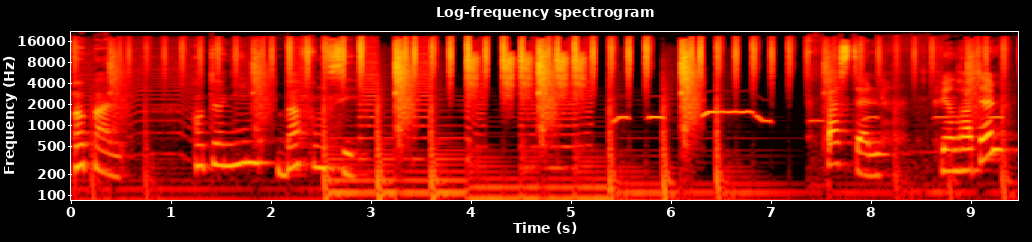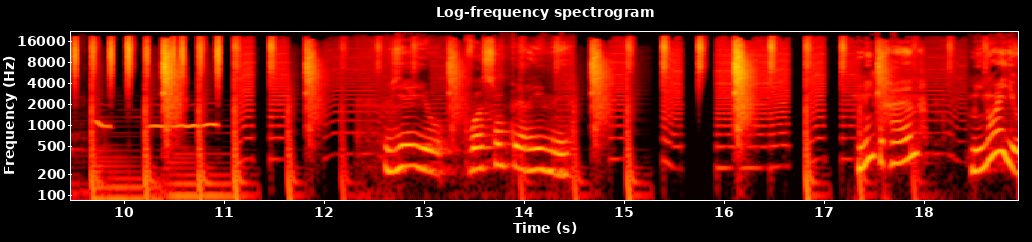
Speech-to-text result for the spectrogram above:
Opale, antonyme bas foncé. Pastel, viendra-t-elle? Vieillot, poisson périmé. Migraine, mi-noyau?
